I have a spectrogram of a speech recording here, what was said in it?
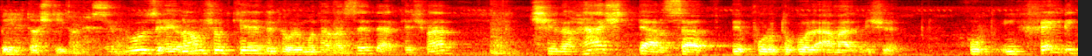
بهداشتی دانست. امروز اعلام شد که به طور متوسط در کشور 48 درصد به پروتکل عمل میشه. خب این خیلی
